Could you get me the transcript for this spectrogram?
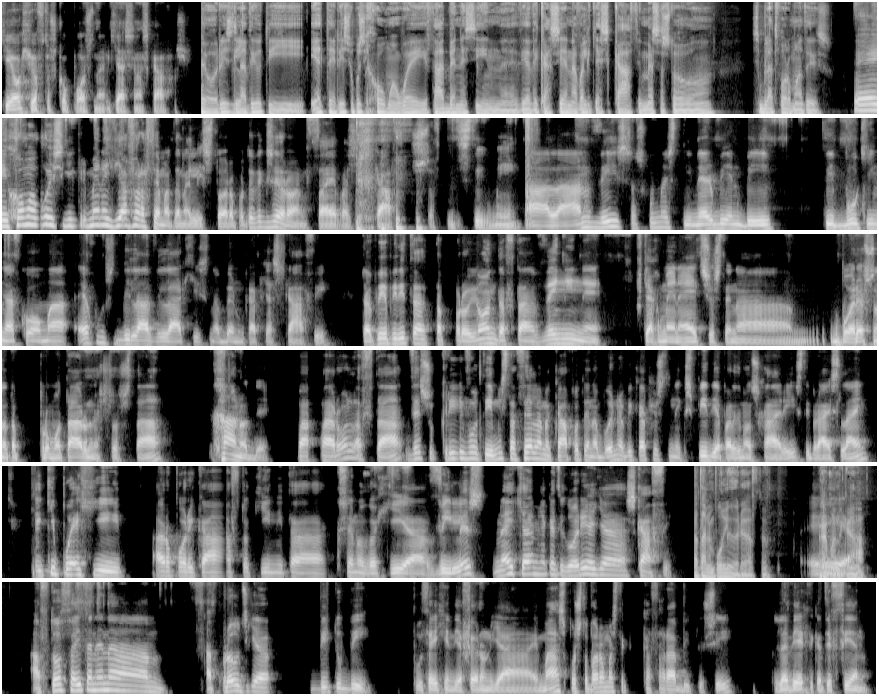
και όχι ο αυτός σκοπός να νοικιάσει ένα σκάφος. Θεωρείς δηλαδή ότι οι εταιρείες όπως η HomeAway θα έμπαινε στην διαδικασία να βάλει και σκάφη μέσα στο, στην πλατφόρμα της; Ε, η HomeAway συγκεκριμένα έχει διάφορα θέματα να λύσει τώρα, οπότε δεν ξέρω αν θα έβαζε σκάφου αυτή τη στιγμή. Αλλά αν δεις, ας πούμε, στην Airbnb, την Booking ακόμα, έχουν δειλά-δειλά αρχίσει να μπαίνουν κάποια σκάφη, τα οποία επειδή τα, τα προϊόντα αυτά δεν είναι φτιαγμένα έτσι ώστε να μπορέσουν να τα προμοτάρουν σωστά, χάνονται. Πα, παρόλα αυτά, δεν σου κρύβω ότι εμείς θα θέλαμε κάποτε να μπορεί να μπει κάποιος στην Expedia, παραδείγματος χάρη, στην Priceline, και εκεί που έχει αεροπορικά, αυτοκίνητα, ξενοδοχεία, βίλες, να έχει και άλλη μια κατηγορία για σκάφη. Θα ήταν πολύ ωραίο αυτό. Ε, αυτό θα ήταν ένα approach για B2B που θα είχε ενδιαφέρον για εμάς. Προς το παρόν είμαστε καθαρά B2C. Δηλαδή, έρχεται κατευθείαν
